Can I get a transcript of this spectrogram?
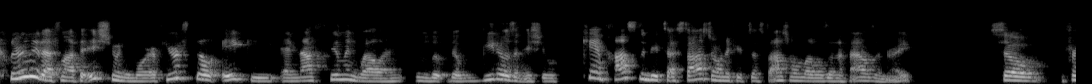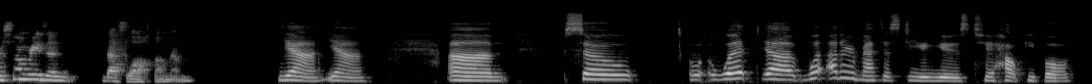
Clearly that's not the issue anymore. If you're still achy and not feeling well and the libido is an issue, can't possibly be testosterone if your testosterone levels at a thousand, right? So for some reason that's lost on them. Yeah, yeah. Um, so what uh, what other methods do you use to help people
